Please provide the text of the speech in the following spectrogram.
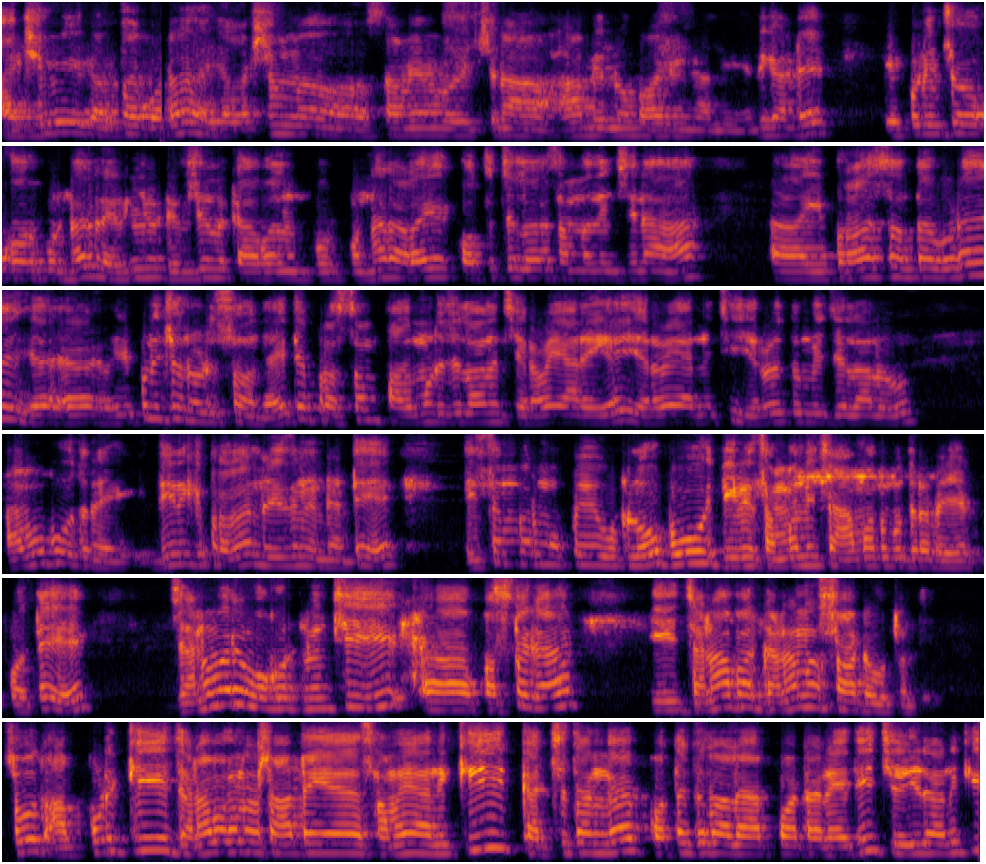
యాక్చువల్లీ ఇదంతా కూడా ఎలక్షన్ సమయంలో ఇచ్చిన హామీలో భాగంగానే. ఎందుకంటే ఎప్పటి నుంచో కోరుకుంటున్నారు రెవెన్యూ డివిజన్లు కావాలని కోరుకుంటున్నారు. అలాగే కొత్త జిల్లాకు సంబంధించిన ఈ ప్రాసెస్ అంతా కూడా ఎప్పటి నుంచో నడుస్తుంది. అయితే ప్రస్తుతం పదమూడు జిల్లాల నుంచి ఇరవై ఆరు ఇరవై ఆరు నుంచి ఇరవై తొమ్మిది జిల్లాలు అవ్వబోతున్నాయి. దీనికి ప్రధాన రీజన్ ఏంటంటే డిసెంబర్ ముప్పై ఒకటి లోపు దీనికి సంబంధించి ఆమోద ముద్ర వేయకపోతే జనవరి ఒకటి నుంచి ఆ, కొత్తగా ఈ జనాభా గణన స్టార్ట్ అవుతుంది. సో అప్పటికి జనాభా స్టార్ట్ అయ్యే సమయానికి ఖచ్చితంగా కొత్త జిల్లాల ఏర్పాటు అనేది చేయడానికి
